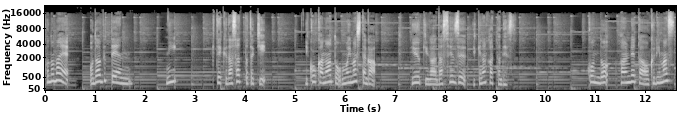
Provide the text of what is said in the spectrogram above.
この前小田部店に来てくださった時行こうかなと思いましたが勇気が出せず行けなかったです今度ファンレターを送ります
